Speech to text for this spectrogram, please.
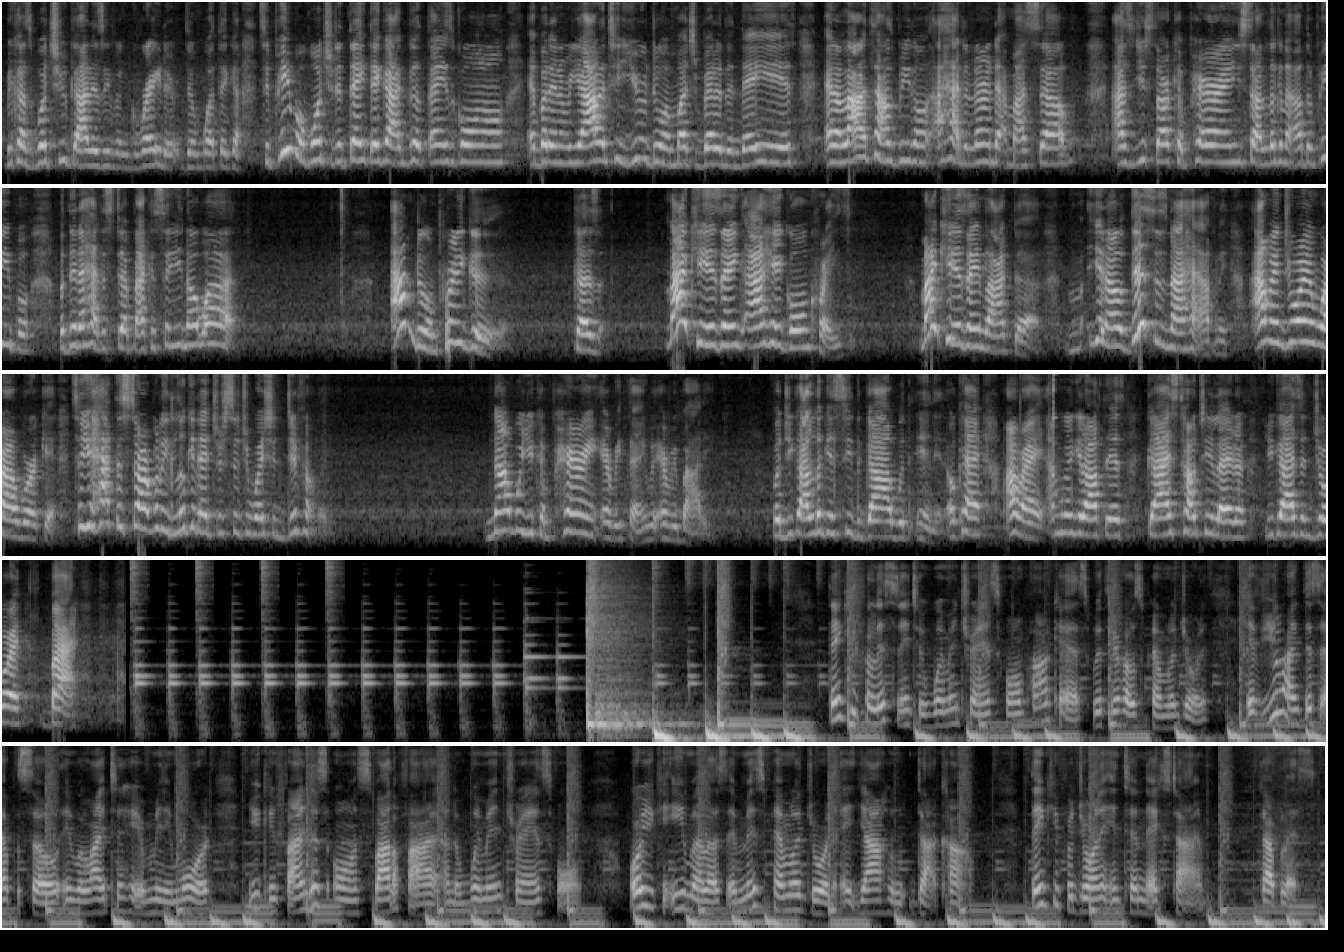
because what you got is even greater than what they got. See, people want you to think they got good things going on, and but in reality, you're doing much better than they is. And a lot of times, we don't. I had to learn that myself. As you start comparing, you start looking at other people. But then I had to step back and say, you know what? I'm doing pretty good, cause my kids ain't out here going crazy. My kids ain't locked up. You know, this is not happening. I'm enjoying where I work at. So you have to start really looking at your situation differently. Not where you're comparing everything with everybody. But you got to look and see the God within it. Okay? All right. I'm going to get off this. Guys, talk to you later. You guys enjoy. Bye. Thank you for listening to Women Transform Podcast with your host, Pamela Jordan. If you like this episode and would like to hear many more, you can find us on Spotify under Women Transform or you can email us at misspamela jordan at yahoo.com. Thank you for joining. Until next time, God bless.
